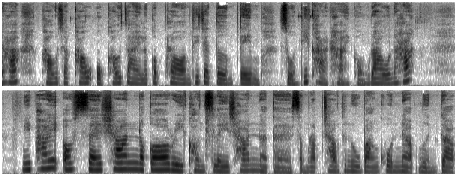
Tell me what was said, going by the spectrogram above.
นะคะ เขาจะเข้าอกเข้าใจแล้วก็พร้อมที่จะเติมเต็มส่วนที่ขาดหายของเรานะคะ มีไพ่ obsession แล้วก็ reconciliation นะแต่สำหรับชาวธนูบางคนนะ่ะเหมือนกับ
